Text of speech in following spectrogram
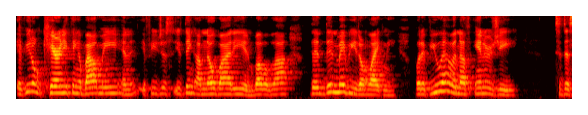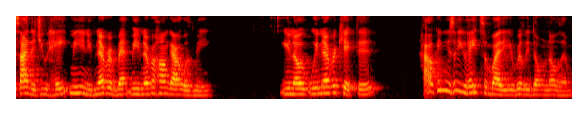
if you don't care anything about me and if you just you think I'm nobody and blah blah blah, then then maybe you don't like me. But if you have enough energy to decide that you hate me and you've never met me, you've never hung out with me, you know, we never kicked it. How can you say you hate somebody you really don't know them?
